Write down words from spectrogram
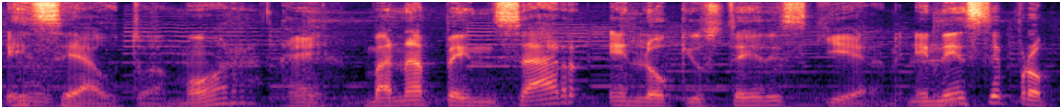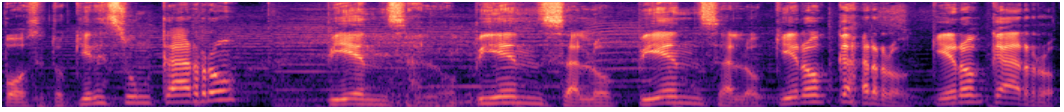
ese autoamor, Eh. van a pensar en lo que ustedes quieran. En ese propósito. ¿Quieres un carro? Piénsalo, piénsalo, piénsalo. Quiero carro, quiero carro.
